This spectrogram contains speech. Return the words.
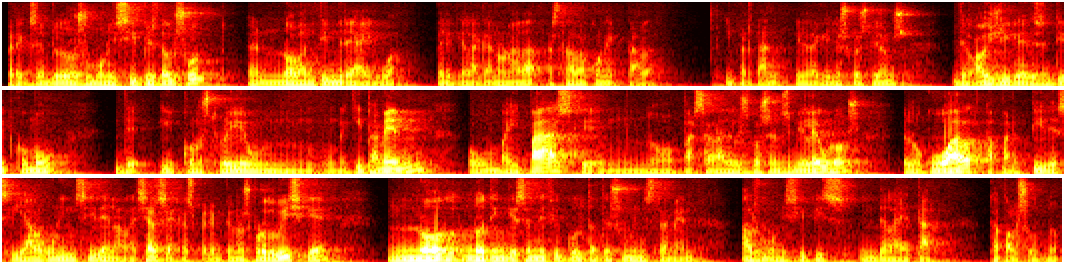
per exemple, els municipis del sud eh, no van tindre aigua perquè la canonada estava connectada i per tant era d'aquelles qüestions de lògica i de sentit comú de construir un, un equipament o un bypass que no passarà dels 200.000 euros el qual, a partir de si hi ha algun incident a la xarxa, que esperem que no es produïsca, no, no tinguessin dificultat de subministrament als municipis de l'etap cap al sud. No?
